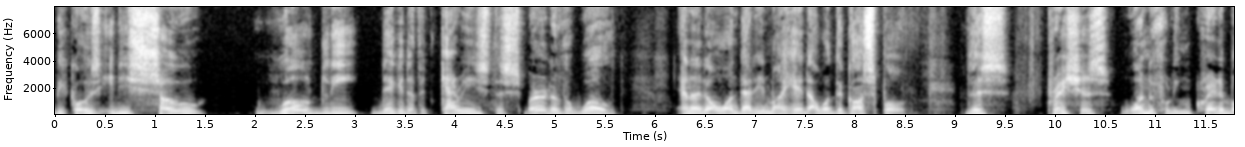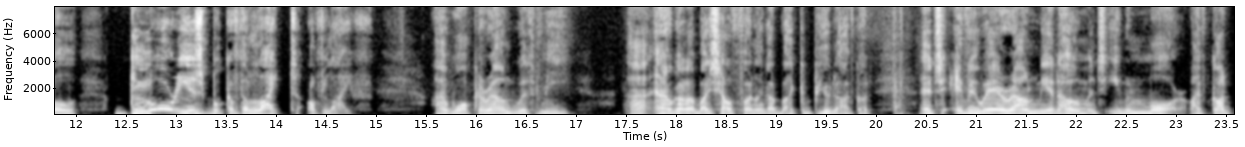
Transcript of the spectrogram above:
because it is so worldly negative. It carries the spirit of the world. And I don't want that in my head. I want the gospel. This precious, wonderful, incredible, glorious book of the light of life I walk around with me, uh, and I've got my cell phone, I've got my computer, I've got, it's everywhere around me at home, it's even more. I've got,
